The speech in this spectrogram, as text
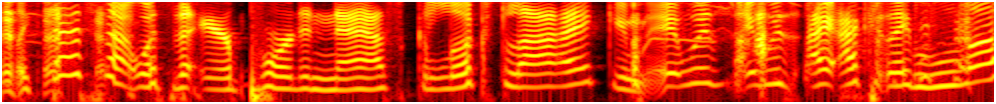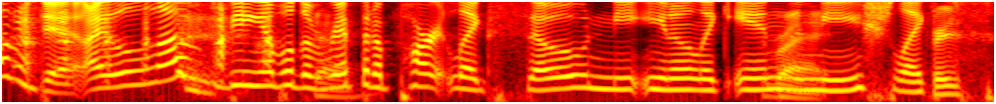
like, "That's not what the airport in Nazca looks like," and it was it was I actually I loved it. I loved being able to rip it apart like so neat, you know, like in the niche, like Very s-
